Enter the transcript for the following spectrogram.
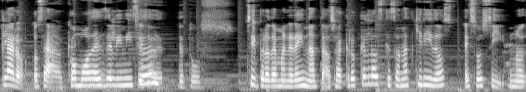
claro, o sea, Ah, como desde el Sí, inicio o sea, del- de, de tus... Sí, pero de manera innata. O sea, creo que los que son adquiridos, eso sí, no-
